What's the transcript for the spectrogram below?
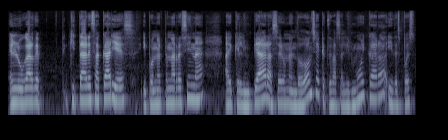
en lugar de quitar esa caries y ponerte una resina, hay que limpiar, hacer una endodoncia que te va a salir muy cara y después,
